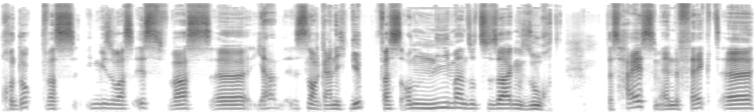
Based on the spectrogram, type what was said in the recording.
Produkt, was irgendwie sowas ist, was äh, ja es noch gar nicht gibt, was auch niemand sozusagen sucht. Das heißt im Endeffekt, äh,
